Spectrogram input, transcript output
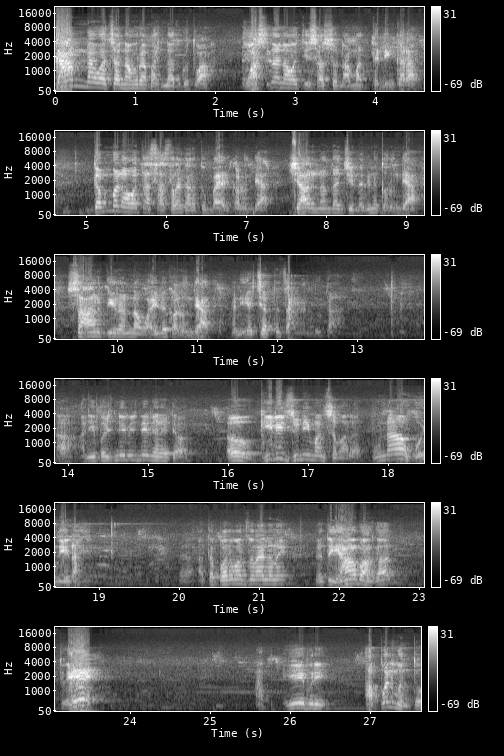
काम नावाचा नवरा भजनात गुतवा. वासना नावाची सासू नामात तलिंग करा. दंब नावाचा सासरा घरातून बाहेर काढून द्या. चार नंदांची लग्न करून द्या. सार दिरांना वायलं काढून द्या. आणि ह्याच्यातच आनंद होता हा आणि भजने बिजने घरात ठेवा. हो गेली जुनी माणसं मला. पुन्हा होणे नाही. आता परमार्थ राहिला नाही. नाही तर ह्या भागात ए बरे. आपण म्हणतो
